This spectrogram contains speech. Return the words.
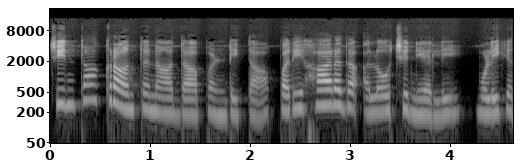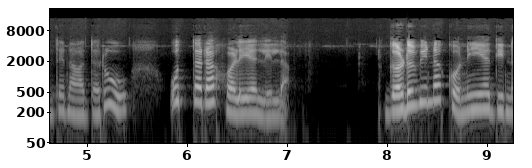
ಚಿಂತಾಕ್ರಾಂತನಾದ ಪಂಡಿತ ಪರಿಹಾರದ ಆಲೋಚನೆಯಲ್ಲಿ ಮುಳುಗದನಾದರೂ ಉತ್ತರ ಹೊಳೆಯಲಿಲ್ಲ. ಗಡುವಿನ ಕೊನೆಯ ದಿನ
